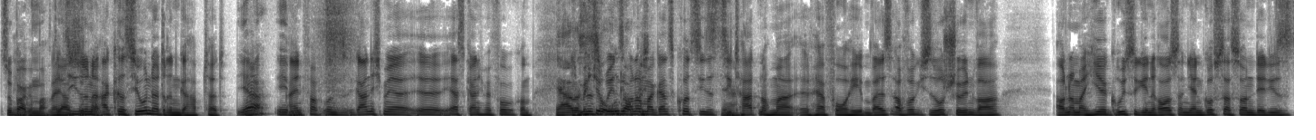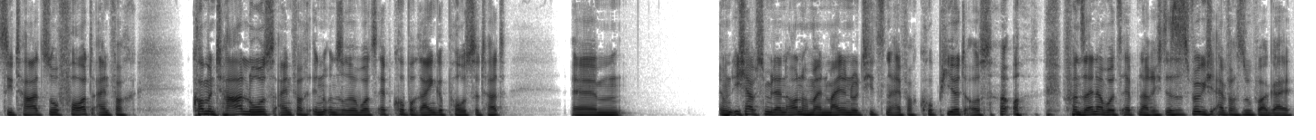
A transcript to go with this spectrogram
super gemacht. Weil ja, sie so super. eine Aggression da drin gehabt hat. Ja, Ne? eben. Einfach und gar nicht mehr, äh, erst gar nicht mehr vorgekommen. Ja, aber ich möchte so übrigens auch noch unglaublich- mal ganz kurz dieses Zitat noch mal äh, hervorheben, weil es auch wirklich so schön war. Auch noch mal hier Grüße gehen raus an Jan Gustafsson, der dieses Zitat sofort einfach kommentarlos einfach in unsere WhatsApp-Gruppe reingepostet hat. Ähm, und ich habe es mir dann auch noch mal in meine Notizen einfach kopiert aus, aus von seiner WhatsApp-Nachricht. Das ist wirklich einfach super geil.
